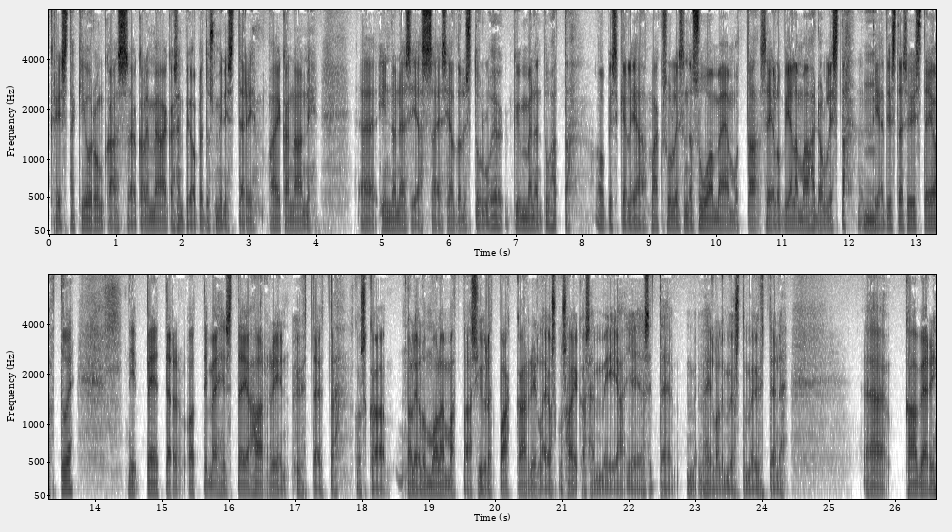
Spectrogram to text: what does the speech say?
Krista Kiurun kanssa, joka oli meidän aikaisempi opetusministeri aikanaan, niin Indonesiassa. Ja sieltä olisi tullut jo 10 000 opiskelijaa maksullisena Suomeen, mutta se ei ollut vielä mahdollista mm. tietystä syistä johtuen. Niin Peter otti meihin sitten ja Harriin yhteyttä, koska ne oli ollut molemmat taas Hewlett Packardilla joskus aikaisemmin ja, ja, ja sitten me, meillä oli myös tämä yhteinen ää, kaveri,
